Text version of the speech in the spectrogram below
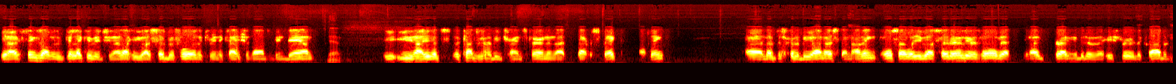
you know things like with Galekovic, you know, like you guys said before, the communication lines have been down Yeah. you, you know, that's, the club's going to be transparent in that, that respect, I think. And they've just got to be honest. And I think also what you guys said earlier as well about you know creating a bit of a history with the club, and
